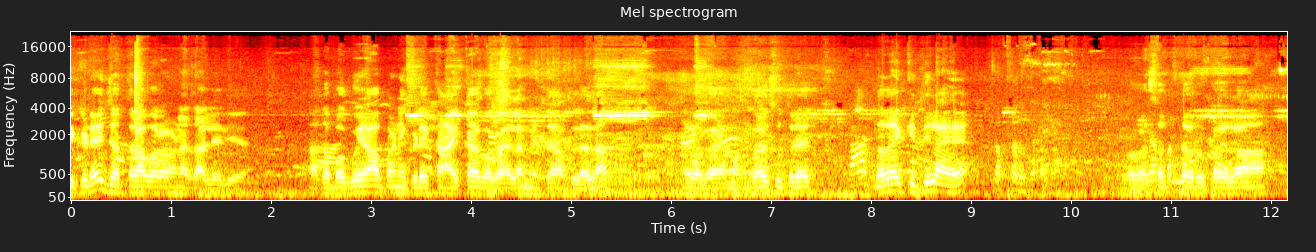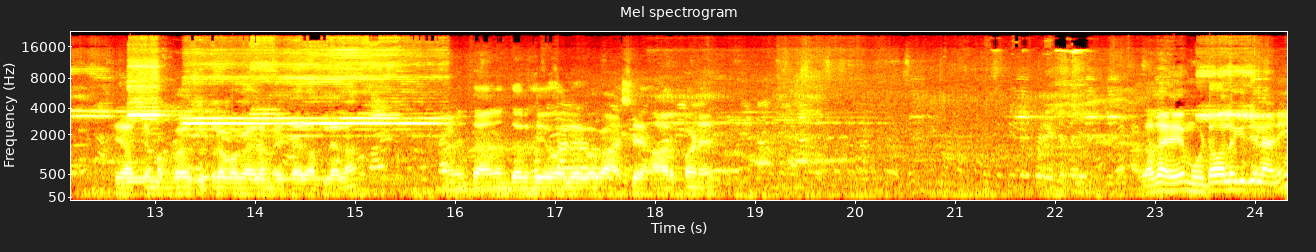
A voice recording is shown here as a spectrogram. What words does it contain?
इकडे जत्रा भरवण्यात आलेली आहे. आता बघूया आपण इकडे काय काय बघायला मिळतं आपल्याला. हे बघा मंगळसूत्र आहेत. दादा हे कितीला आहे? बघा सत्तर रुपयाला हे असे मंगळसूत्र बघायला मिळत आहेत आपल्याला. आणि त्यानंतर हे वाले बघा असे हार पण आहेत. दादा हे मोठंवालं कितीला आणि?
